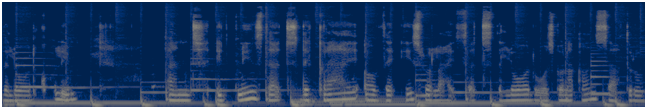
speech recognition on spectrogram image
the Lord call him. And it means that the cry of the Israelites that the Lord was going to answer through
